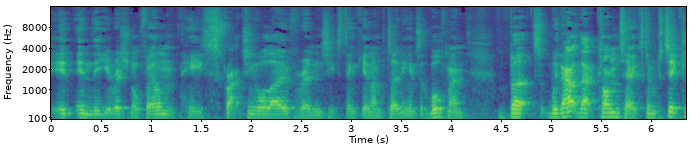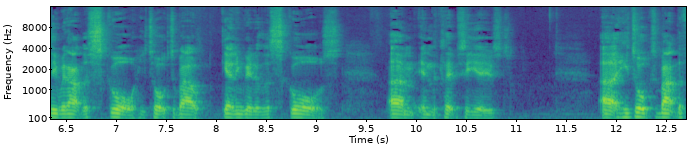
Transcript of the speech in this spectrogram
in, in the original film, he's scratching all over and he's thinking, I'm turning into the Wolfman. But without that context, and particularly without the score, he talked about getting rid of the scores um, in the clips he used uh, he talks about the,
